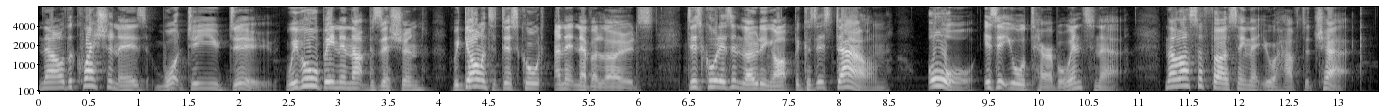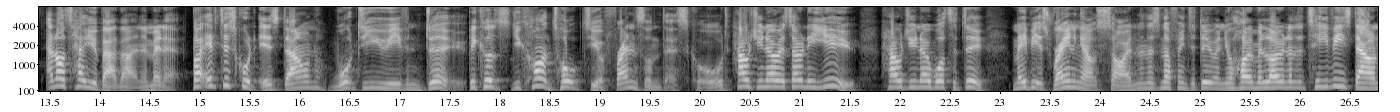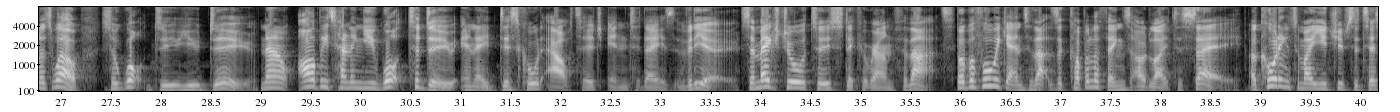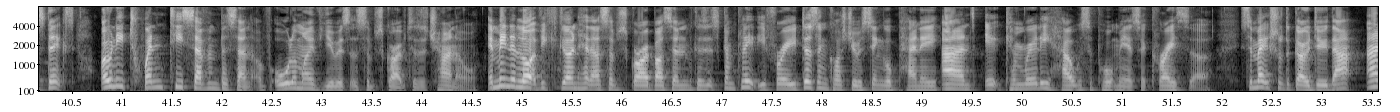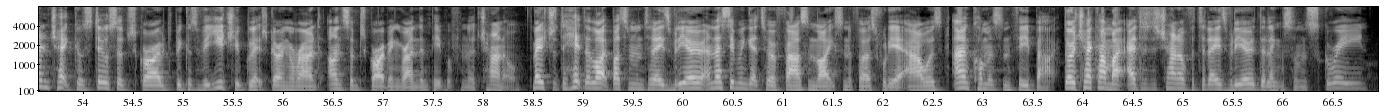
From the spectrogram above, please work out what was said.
Now, the question is, what do you do? We've all been in that position. We go onto Discord and it never loads. Discord isn't loading up because it's down. Or is it your terrible internet? Now, that's the first thing that you'll have to check and I'll tell you about that in a minute. But if Discord is down, what do you even do? Because you can't talk to your friends on Discord. How do you know it's only you? How do you know what to do? Maybe it's raining outside and there's nothing to do and you're home alone and the TV's down as well. So what do you do? Now, I'll be telling you what to do in a Discord outage in today's video. So make sure to stick around for that. But before we get into that, there's a couple of things I would like to say. According to my YouTube statistics, only 27% of all of my viewers are subscribed to the channel. It means a lot if you could go and hit that subscribe button because it's completely free, doesn't cost you a single penny, and it can really help support me as a creator. So make sure to go do that and check you're still subscribed because of a YouTube glitch going around unsubscribing random people from the channel. Make sure to hit the like button on today's video and let's see if we can get to a thousand likes in the first 48 hours and comments and feedback. Go check out my editor channel for today's video, the link's on the screen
